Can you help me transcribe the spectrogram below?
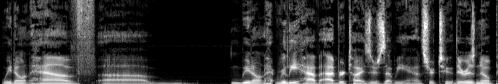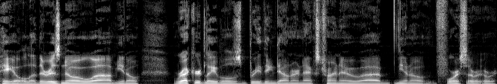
we don't have uh, we don't really have advertisers that we answer to. There is no payola. There is no um, you know record labels breathing down our necks trying to uh, you know force or, or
